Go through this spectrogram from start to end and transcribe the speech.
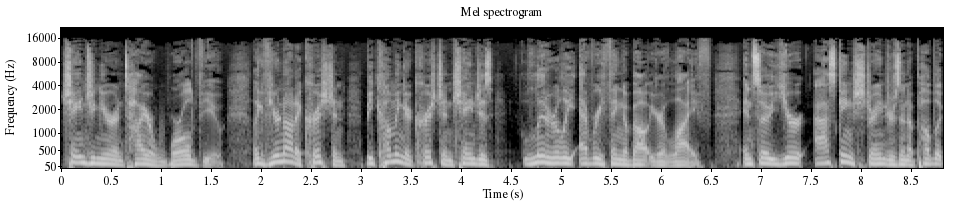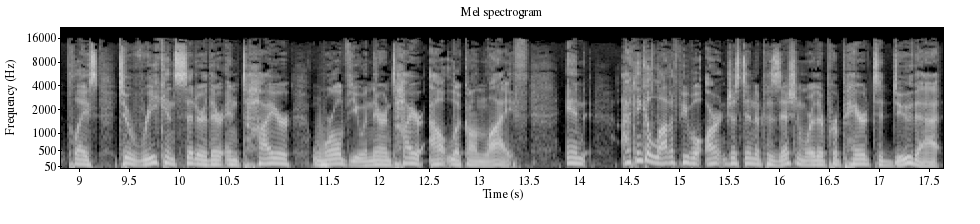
changing your entire worldview. Like, if you're not a Christian, becoming a Christian changes literally everything about your life. And so you're asking strangers in a public place to reconsider their entire worldview and their entire outlook on life. And I think a lot of people aren't just in a position where they're prepared to do that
